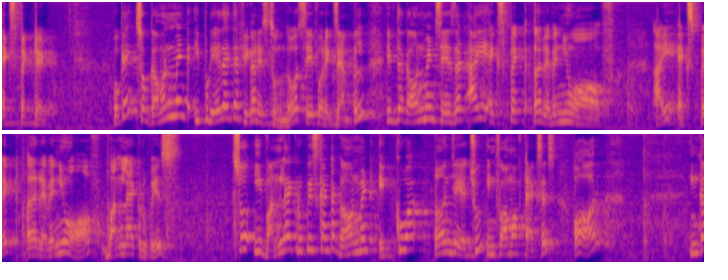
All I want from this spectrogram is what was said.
expected ఓకే సో గవర్నమెంట్ ఇప్పుడు ఏదైతే ఫిగర్ ఇస్తుందో సే ఫర్ ఎగ్జాంపుల్ ఇఫ్ ద గవర్నమెంట్ సేస్ దట్ ఐ ఎక్స్పెక్ట్ అ రెవెన్యూ ఆఫ్ ఐ ఎక్స్పెక్ట్ అ రెవెన్యూ ఆఫ్ వన్ ల్యాక్ రూపీస్ సో ఈ వన్ ల్యాక్ రూపీస్ కంటే గవర్నమెంట్ ఎక్కువ ఎర్న్ చేయొచ్చు ఇన్ ఫార్మ్ ఆఫ్ ట్యాక్సెస్ ఆర్ ఇంకా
